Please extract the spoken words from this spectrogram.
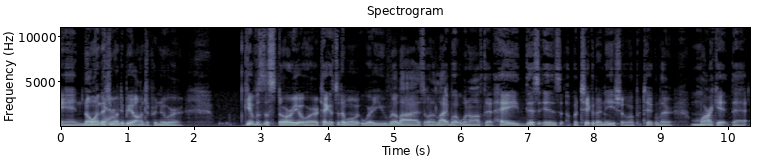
And knowing that yeah. you want to be an entrepreneur, give us the story or take us to the moment where you realized or the light bulb went off that hey, this is a particular niche or a particular market that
